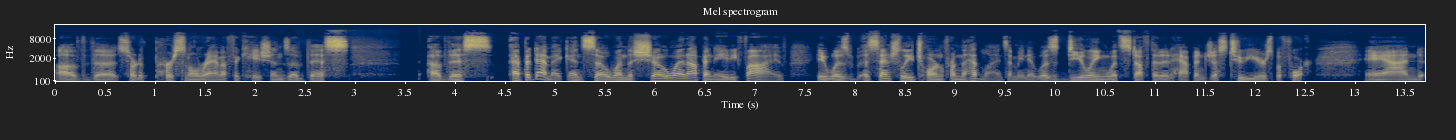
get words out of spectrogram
of the sort of personal ramifications of this of this epidemic. And so when the show went up in 85, it was essentially torn from the headlines. I mean, it was dealing with stuff that had happened just 2 years before. And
